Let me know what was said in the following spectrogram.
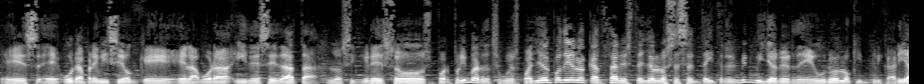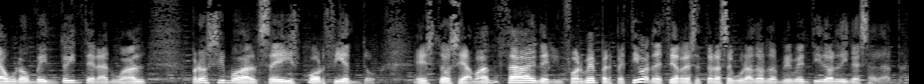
es eh, una previsión que elabora IDS Data. Los ingresos por primas del seguro español podrían alcanzar este año los 63.000 millones de euros, lo que implicaría un aumento interanual próximo al 6%. Esto se avanza en el informe Perspectivas de cierre del sector asegurador 2022 de IDS Data.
